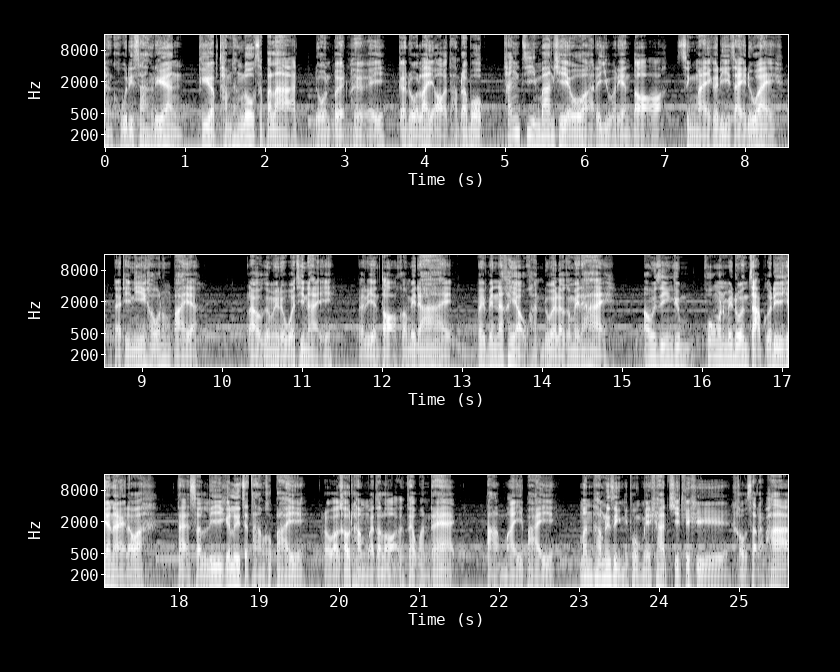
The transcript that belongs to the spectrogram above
ทั้งคู่ได้สร้างเรื่อง เกือบทำทั้งโลกสัตว์ประหลาด โดนเปิดเผยก็โดนไล่ออกตามระบบ ทั้งทีมบ้าน KO อะได้อยู่เรียนต่อ ซึ่งไมค์ก็ดีใจด้วย แต่ทีนี้เขาก็ต้องไปอะ เราก็ไม่รู้ว่าที่ไหน ไปเรียนต่อก็ไม่ได้ ไปเป็นนักเขย่าขวัญด้วยแล้วก็ไม่ได้ เอาจริงคือพวกมันไม่โดนจับก็ดีแค่ไหนแล้วอะ แต่ซัลลี่ก็เลยจะตามเข้าไป เพราะว่าเขาทำมาตลอดตั้งแต่วันแรก ตามไม้ไป มันทำในสิ่งที่ผมไม่คาดคิดก็คือ เขาสารภาพ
